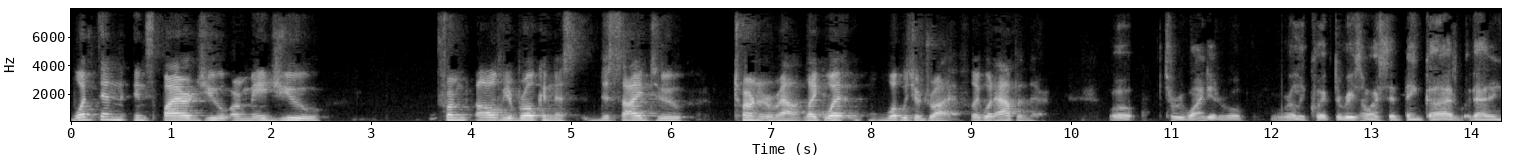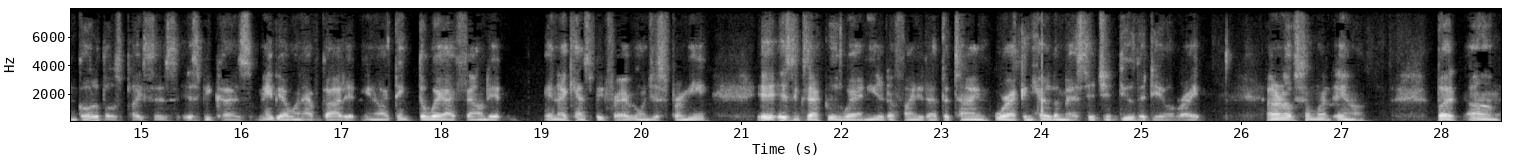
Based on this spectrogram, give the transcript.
what then inspired you or made you from all of your brokenness decide to turn it around like what what was your drive like what happened there Well, to rewind it real, really quick, the reason why I said thank God that I didn't go to those places is because maybe I wouldn't have got it. You know, I think the way I found it, and I can't speak for everyone, just for me, it is exactly the way I needed to find it at the time, where I can hear the message and do the deal. Right? I don't know if someone, you know, but um,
